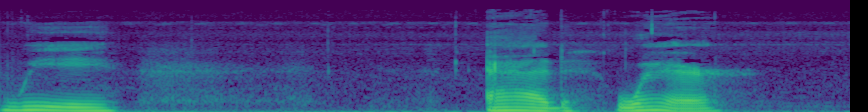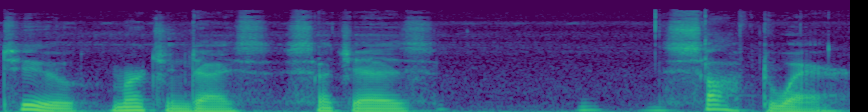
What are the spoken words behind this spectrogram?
we add wear to merchandise such as software.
